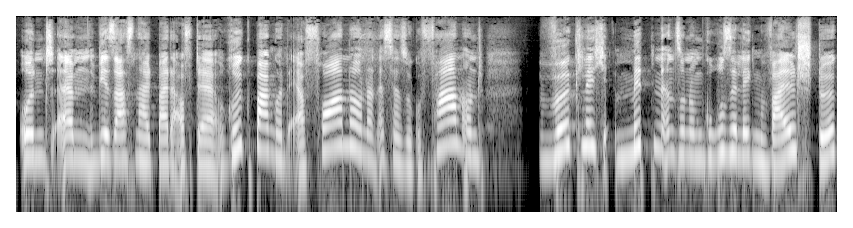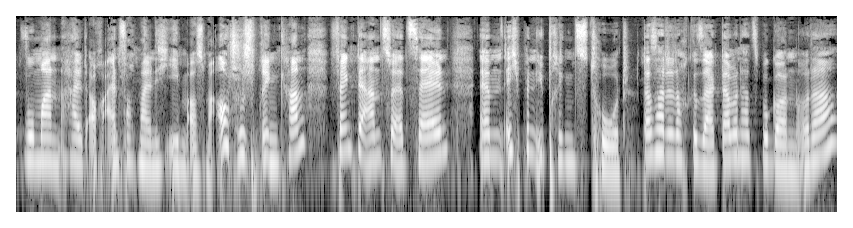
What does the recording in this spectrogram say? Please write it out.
Und ähm, wir saßen halt beide auf der Rückbank und er vorne. Und dann ist er so gefahren und wirklich mitten in so einem gruseligen Waldstück, wo man halt auch einfach mal nicht eben aus dem Auto springen kann, fängt er an zu erzählen, ähm, ich bin übrigens tot. Das hat er doch gesagt, damit hat's begonnen, oder?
